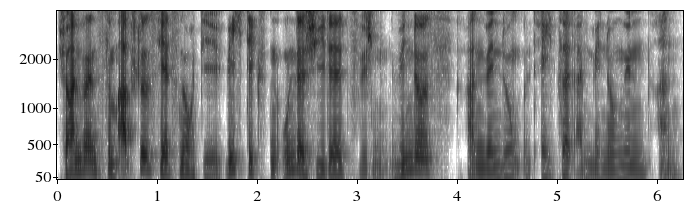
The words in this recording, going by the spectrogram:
Schauen wir uns zum Abschluss jetzt noch die wichtigsten Unterschiede zwischen Windows-Anwendung und Echtzeitanwendungen an.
